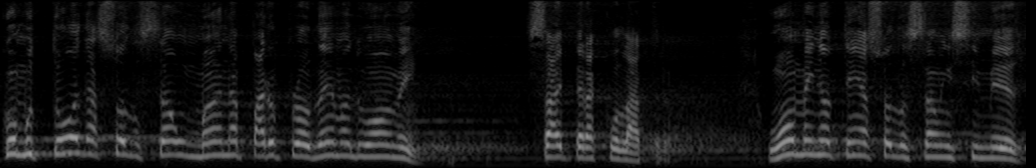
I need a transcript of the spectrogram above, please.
Como toda a solução humana para o problema do homem sai pela culatra. O homem não tem a solução em si mesmo.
